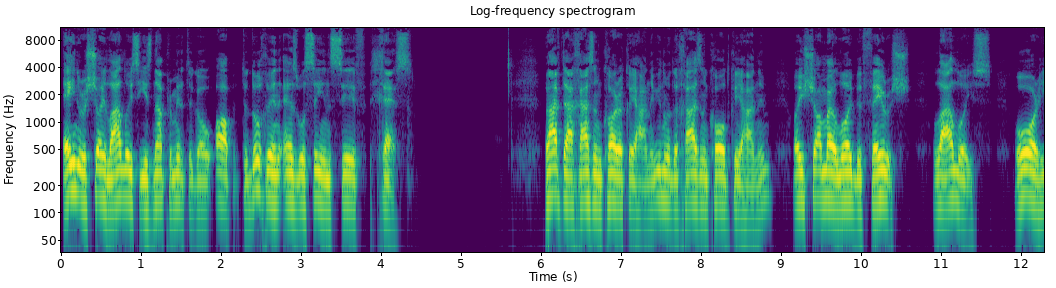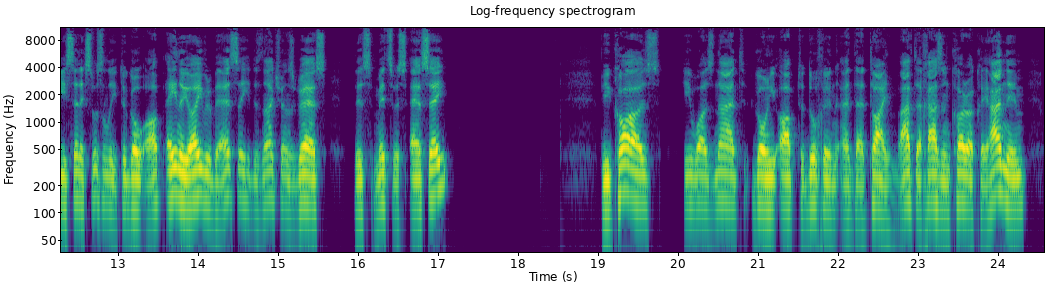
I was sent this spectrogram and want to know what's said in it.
he is not permitted to go up to duchen, as we'll see in Sif Ches. Even though the Chazan called Kohanim, or he said explicitly to go up, he does not transgress this mitzvah's essay, because he was not going up to Duchin at that time. After Chazan Kara Kehanim,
